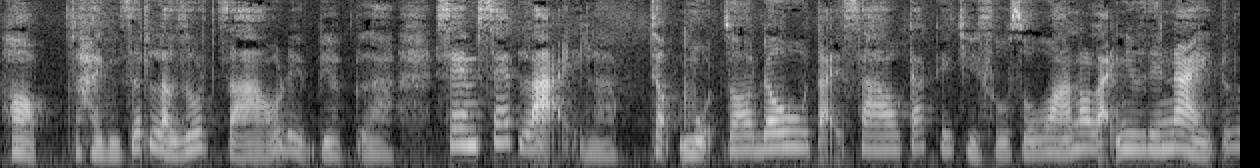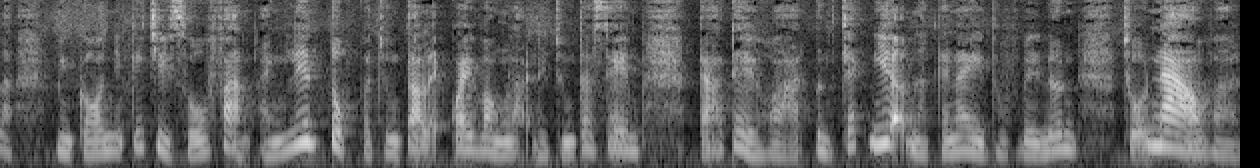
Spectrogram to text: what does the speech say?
họp hành rất là rốt ráo để việc là xem xét lại là chậm muộn do đâu, tại sao các cái chỉ số số hóa nó lại như thế này? Tức là mình có những cái chỉ số phản ánh liên tục và chúng ta lại quay vòng lại để chúng ta xem cá thể hóa từng trách nhiệm là cái này thuộc về đơn chỗ nào. Và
